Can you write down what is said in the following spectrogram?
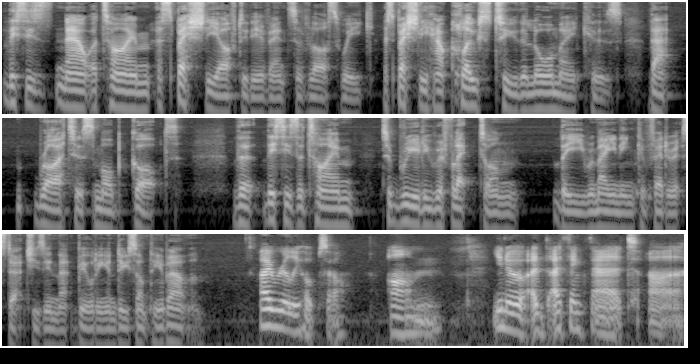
this is now a time, especially after the events of last week, especially how close to the lawmakers that riotous mob got, that this is a time to really reflect on the remaining Confederate statues in that building and do something about them? I really hope so. Um, you know, I, I think that uh,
